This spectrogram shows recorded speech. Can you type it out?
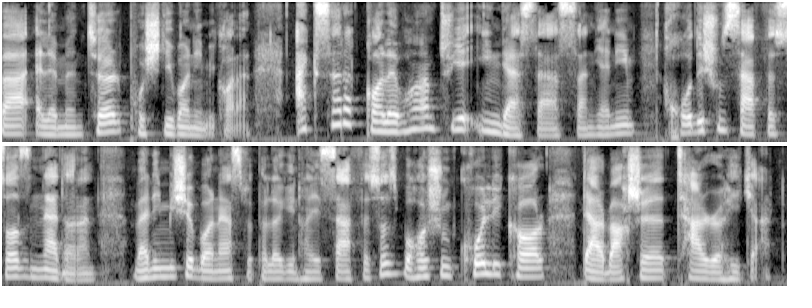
و Elementor پشتیبانی می‌کنن. اکثر قالب ها هم توی این دسته هستن. یعنی خودشون صفحه ساز ندارن ولی میشه با نصب plugin های صفحه ساز باهاشون کلی کار در بخش طراحی کرد.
